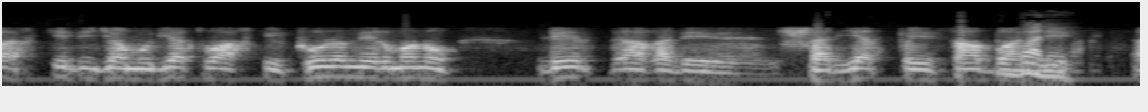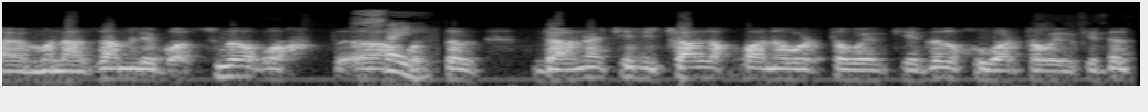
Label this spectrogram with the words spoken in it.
وخت کې د جمهوریت وخت کې ټولو میرمنو ډیر دغه د شریعت په حساب باندې منظم لباسونه غوښتل دانه چې د چا له خوا نه ورته ویل کېدل خو ورته ویل کېدل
